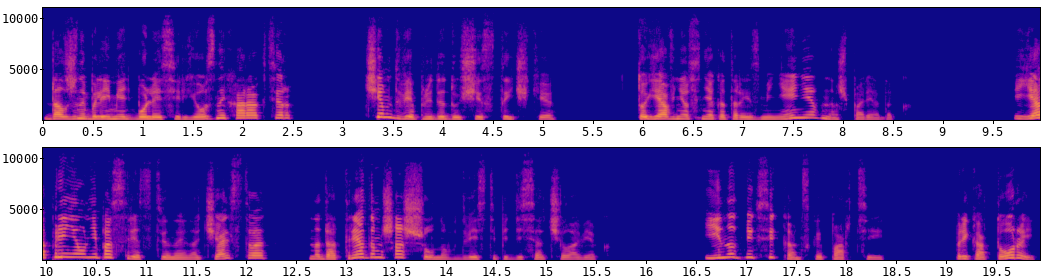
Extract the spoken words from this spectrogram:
должны были иметь более серьезный характер, чем две предыдущие стычки, то я внес некоторые изменения в наш порядок. Я принял непосредственное начальство над отрядом шашунов 250 человек и над мексиканской партией, при которой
